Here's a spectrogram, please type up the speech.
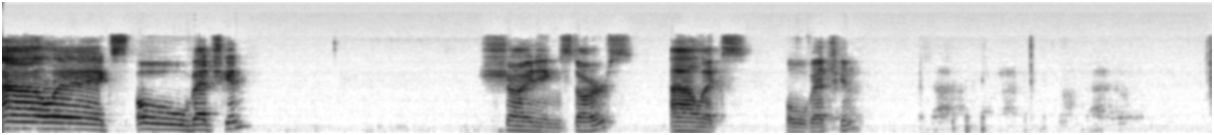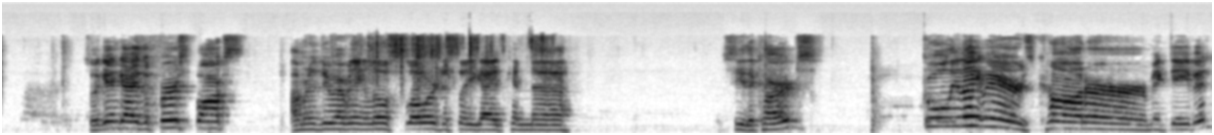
Alex Ovechkin. Shining Stars, Alex Ovechkin. So again, guys, the first box, I'm going to do everything a little slower just so you guys can uh, see the cards. Goalie Nightmares, Connor McDavid.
